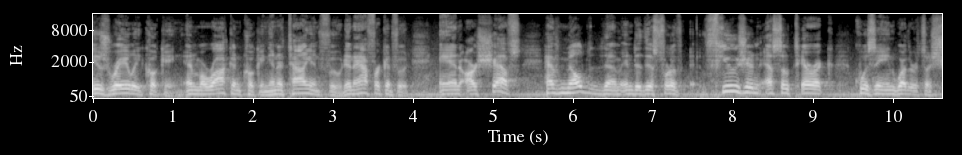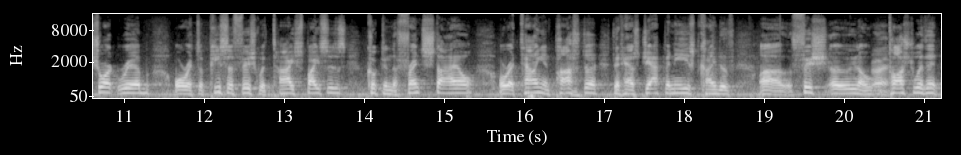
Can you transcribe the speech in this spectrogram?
Israeli cooking and Moroccan cooking and Italian food and African food. And our chefs have melded them into this sort of fusion esoteric cuisine, whether it's a short rib or it's a piece of fish with Thai spices cooked in the French style, or Italian pasta that has Japanese kind of uh, fish, uh, you know, Right. tossed with it.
